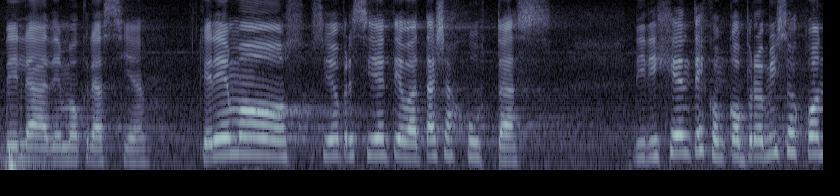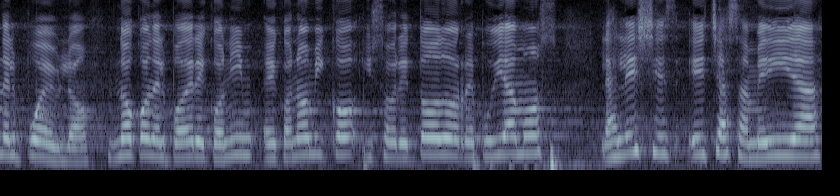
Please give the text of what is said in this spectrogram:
de la democracia. Queremos, señor presidente, batallas justas, dirigentes con compromisos con el pueblo, no con el poder económico y sobre todo repudiamos las leyes hechas a medida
